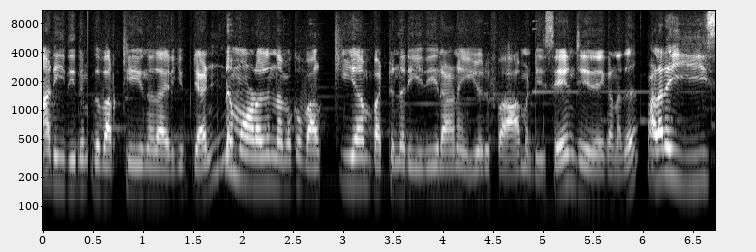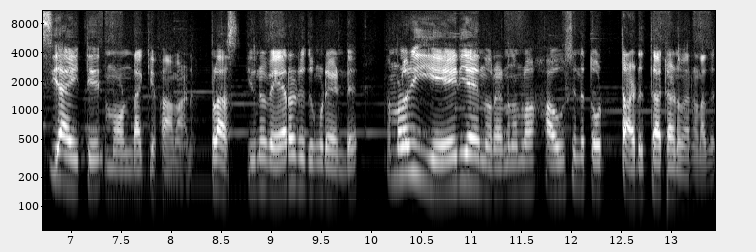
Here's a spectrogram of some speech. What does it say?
ആ രീതിയിലും ഇത് വർക്ക് ചെയ്യുന്നതായിരിക്കും. രണ്ട് മോഡലും നമുക്ക് വർക്ക് ചെയ്യാൻ പറ്റുന്ന രീതിയിലാണ് ഈ ഒരു ഫാം ഡിസൈൻ ചെയ്തേക്കുന്നത് വളരെ ഈസി ആയിട്ട് നമ്മൾ ഉണ്ടാക്കിയ ഫാമാണ് പ്ലസ് ഇതിന് വേറൊരു ഇതും കൂടെ ഉണ്ട്. നമ്മളൊരു ഏരിയ എന്ന് പറയുന്നത് നമ്മൾ ഹൗസിന്റെ തൊട്ടടുത്തായിട്ടാണ് വരണത്.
